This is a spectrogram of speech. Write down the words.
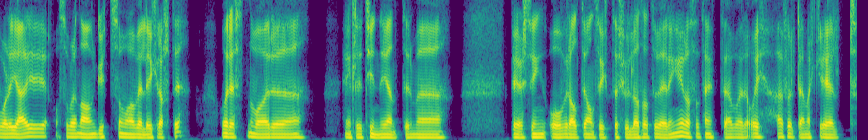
var det jeg, og så var det en annen gutt som var veldig kraftig. Og resten var uh, egentlig tynne jenter med piercing overalt i ansiktet, full av tatoveringer. Og så tenkte jeg bare oi, her følte jeg meg ikke helt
